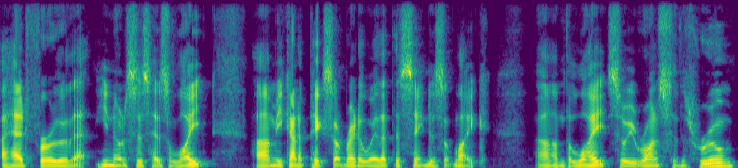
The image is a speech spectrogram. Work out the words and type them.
ahead further that he notices has light. Um, he kind of picks up right away that this thing doesn't like um, the light, so he runs to this room.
